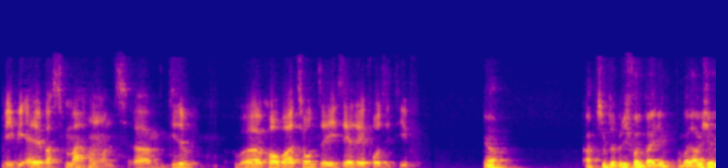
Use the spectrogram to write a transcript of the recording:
BBL was zu machen. Und ähm, diese äh, Kooperation sehe ich sehr, sehr positiv. Ja, absolut, da bin ich voll bei dir. Aber da habe ich ja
